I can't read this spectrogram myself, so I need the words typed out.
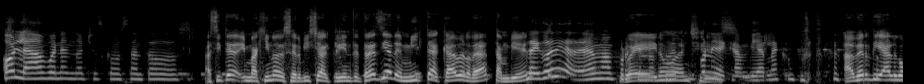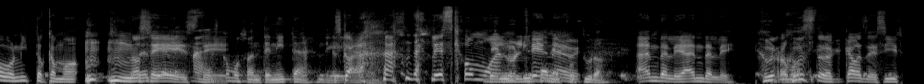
Hola, buenas noches, ¿cómo están todos? Así te imagino de servicio al cliente. Traes diademita acá, ¿verdad? También. Traigo diadema porque Güey, no no tuve de cambiar la computadora. A ver, di algo bonito como, no Es sé, diadema, este... Es como su antenita de, Es co- ándale, es como de Lolita antena, del güey. futuro. Ándale, ándale. Ju- Robótica. justo lo que acabas de decir.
